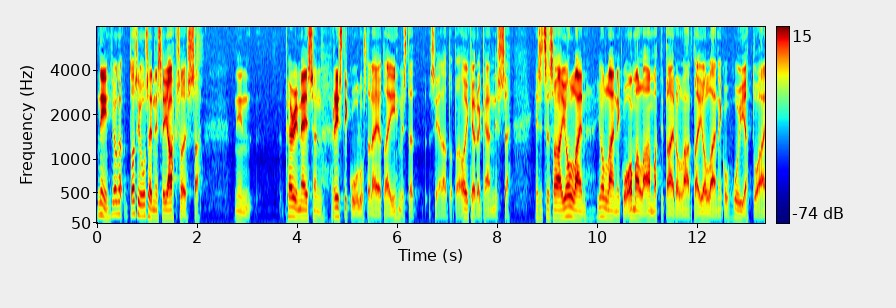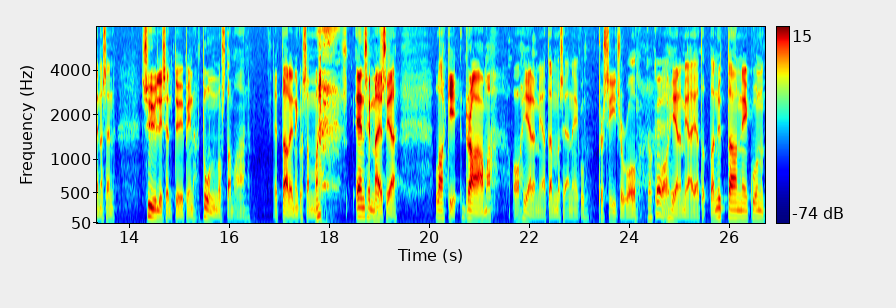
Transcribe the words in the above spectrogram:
niin, joka, tosi usein niissä jaksoissa, niin Perry Mason ristikuulustelee jotain ihmistä siellä tota, oikeudenkäynnissä, ja sitten se saa jollain, jollain niin kuin omalla ammattitaidollaan tai jollain niin kuin huijattua aina sen syyllisen tyypin tunnustamaan. Että oli niin kuin semmoinen ensimmäisiä lakidraama-ohjelmia, tämmöisiä niin kuin procedural-ohjelmia. Ja tota, nyt tämä on niin kuin,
